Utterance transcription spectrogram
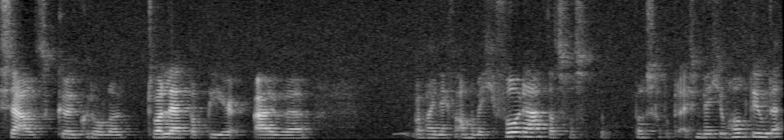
zout, keukenrollen, toiletpapier, uien. Waarvan je denkt van allemaal een beetje voorraad. Dat was de boodschappenprijs een beetje omhoog duwde.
